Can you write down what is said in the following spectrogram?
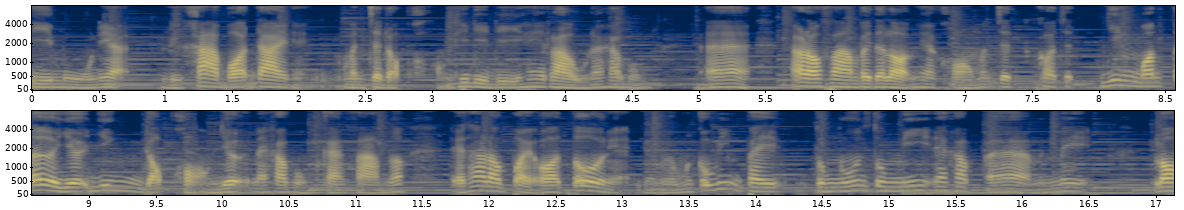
ตีหมูเนี่ยหรือฆ่าบอสได้เนี่ยมันจะดรอปของที่ดีๆ ให้เรานะครับผมอ่าถ้าเราฟาร์มไปตลอดเนี่ยของมันจะก็จะยิ่งมอนเตอร์เยอะยิ่งดรอปของเยอะนะครับผมการฟาร์มเนาะแต่ถ้าเราปล่อยออโต้เนี่ยเดียวมันก็วิ่งไปตรงนู้นตรงนี้นะครับอ่ามันไม่ล่อ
